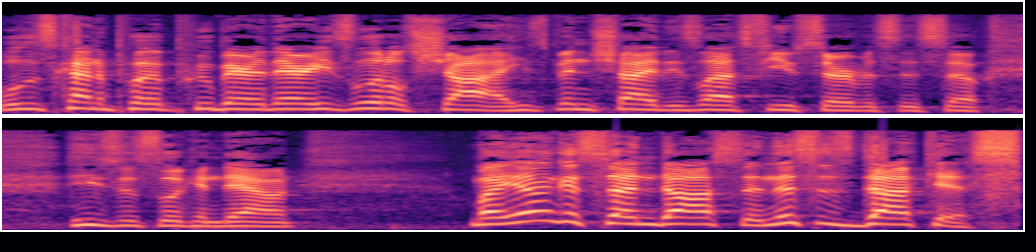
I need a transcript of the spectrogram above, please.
We'll just kind of put Pooh Bear there. He's a little shy. He's been shy these last few services, so he's just looking down. My youngest son, Dawson, this is Duckus.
